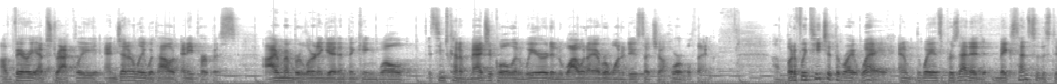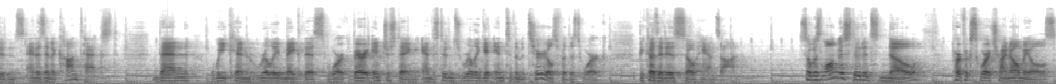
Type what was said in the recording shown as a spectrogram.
uh, very abstractly and generally without any purpose. I remember learning it and thinking, well, it seems kind of magical and weird and why would I ever want to do such a horrible thing? Um, but if we teach it the right way and the way it's presented makes sense to the students and is in a context, then we can really make this work very interesting and the students really get into the materials for this work because it is so hands-on. So as long as students know perfect square trinomials,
